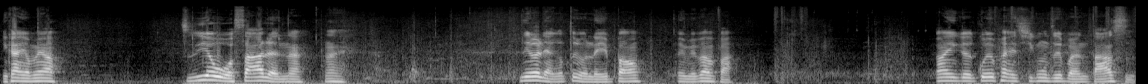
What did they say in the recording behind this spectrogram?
你看有没有？只有我杀人呢，哎，另外两个都有雷包，所以没办法。刚一个龟派气功直接把人打死，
